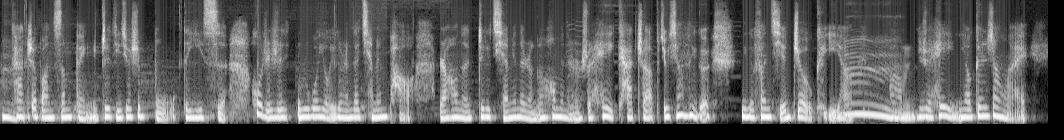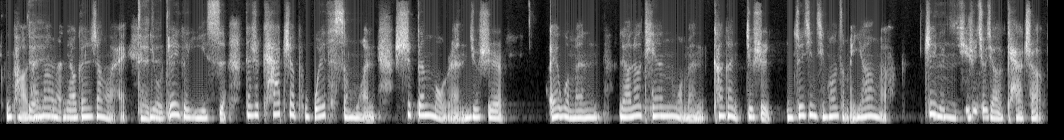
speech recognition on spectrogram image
嗯、，catch up on something 这的确是补的意思。或者是如果有一个人在前面跑，然后呢，这个前面的人跟后面的人说，Hey catch up，就像那个那个番茄 joke 一样，嗯，嗯就是 Hey 你要跟上来，你跑太慢了，你要跟上来，有这个意思。但是 catch up with someone 是跟某人就是。哎，我们聊聊天，我们看看，就是你最近情况怎么样啊？这个其实就叫 catch up。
